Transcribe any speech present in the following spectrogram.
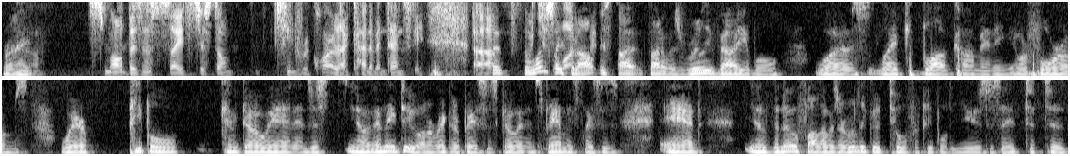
Right. Uh, small business sites just don't seem to require that kind of intensity. Uh, the, the one place that I always thought thought it was really valuable was like blog commenting or forums where people can go in and just you know, and they do on a regular basis go in and spam these places, and you know, the no follow is a really good tool for people to use to say to, to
